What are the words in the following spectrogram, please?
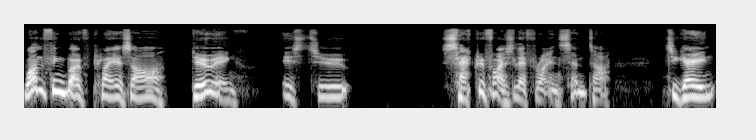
One thing both players are doing is to sacrifice left, right, and centre to gain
